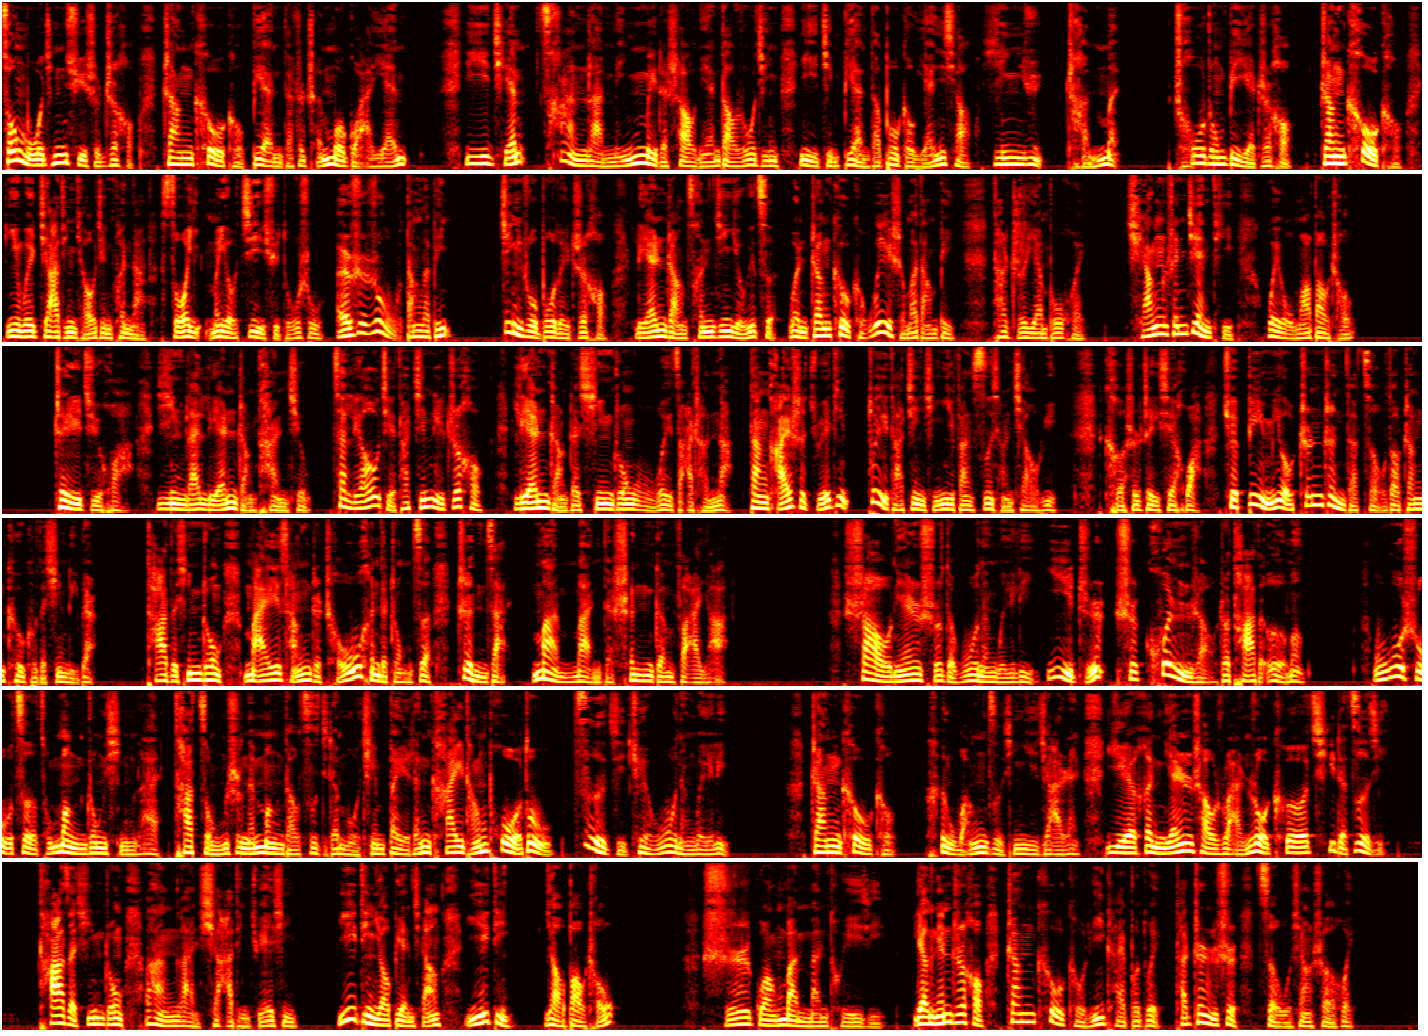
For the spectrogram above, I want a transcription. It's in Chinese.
从母亲去世之后，张扣扣变得是沉默寡言。以前灿烂明媚的少年，到如今已经变得不苟言笑、阴郁沉闷。初中毕业之后，张扣扣因为家庭条件困难，所以没有继续读书，而是入伍当了兵。进入部队之后，连长曾经有一次问张扣扣为什么当兵，他直言不讳，强身健体，为我妈报仇。这句话引来连长探究。在了解他经历之后，连长这心中五味杂陈呐，但还是决定对他进行一番思想教育。可是这些话却并没有真正的走到张扣扣的心里边，他的心中埋藏着仇恨的种子，正在慢慢的生根发芽。少年时的无能为力，一直是困扰着他的噩梦。无数次从梦中醒来，他总是能梦到自己的母亲被人开膛破肚，自己却无能为力。张扣扣恨王子新一家人，也恨年少软弱可欺的自己。他在心中暗暗下定决心，一定要变强，一定要报仇。时光慢慢推移，两年之后，张扣扣离开部队，他正式走向社会。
